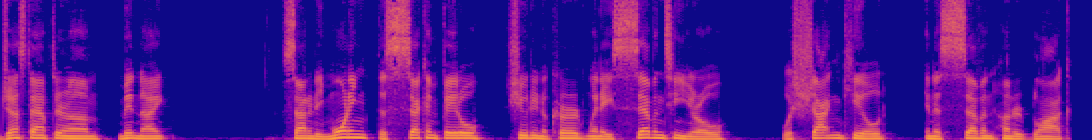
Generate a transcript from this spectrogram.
Just after um, midnight Saturday morning, the second fatal shooting occurred when a 17 year old was shot and killed in a 700 block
